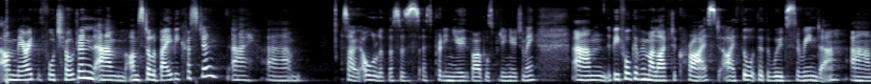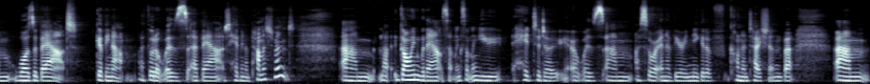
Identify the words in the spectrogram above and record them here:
I'm married with four children. Um, I'm still a baby Christian. Uh, um, so all of this is, is pretty new. The Bible's pretty new to me. Um, before giving my life to Christ, I thought that the word surrender um, was about giving up. I thought it was about having a punishment, um, like going without something, something you had to do. It was. Um, I saw it in a very negative connotation, but um,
